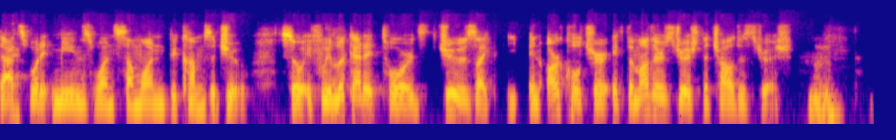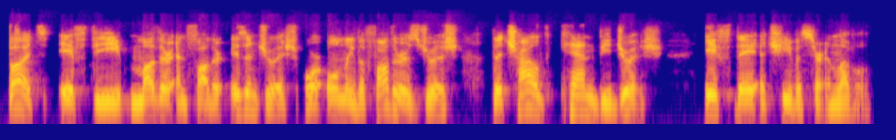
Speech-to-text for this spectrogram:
That's what it means when someone becomes a Jew. So if we look at it towards Jews, like in our culture, if the mother is Jewish, the child is Jewish. Mm-hmm. But if the mother and father isn't Jewish, or only the father is Jewish, the child can be Jewish if they achieve a certain level,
